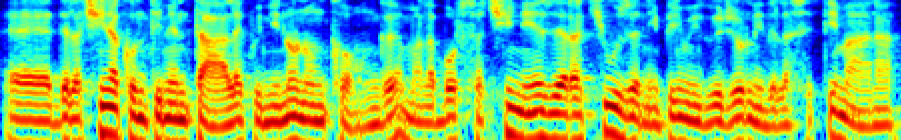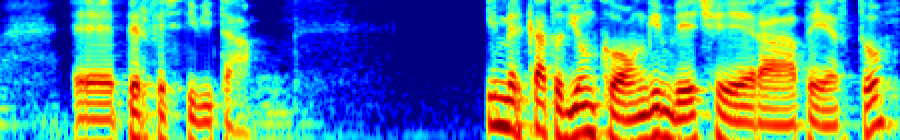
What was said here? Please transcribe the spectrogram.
eh, della Cina continentale, quindi non Hong Kong, ma la borsa cinese era chiusa nei primi due giorni della settimana eh, per festività. Il mercato di Hong Kong invece era aperto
